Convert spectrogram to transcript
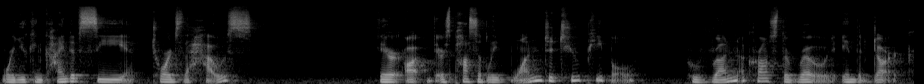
where you can kind of see towards the house, there are there's possibly one to two people who run across the road in the dark,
